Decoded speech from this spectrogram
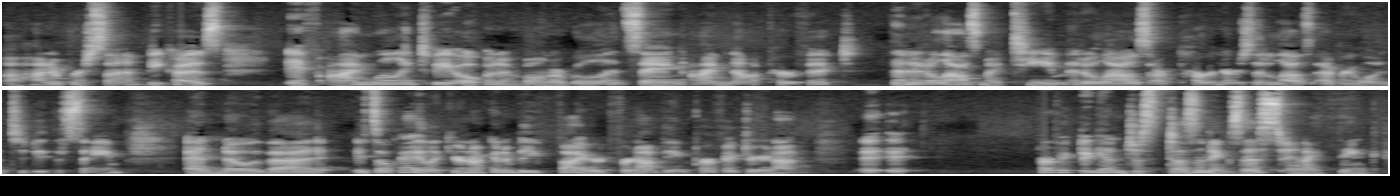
100% because if i'm willing to be open and vulnerable and saying i'm not perfect then it allows my team, it allows our partners, it allows everyone to do the same and know that it's okay. Like you're not going to be fired for not being perfect or you're not it, it, perfect again just doesn't exist and I think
